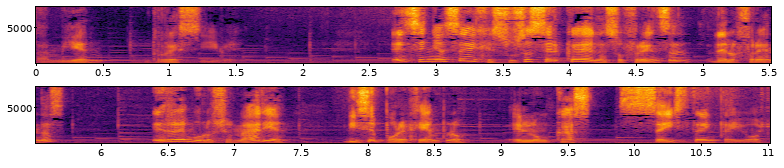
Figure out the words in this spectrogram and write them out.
también recibe. La enseñanza de Jesús acerca de las ofrendas, de las ofrendas es revolucionaria. Dice, por ejemplo, en Lucas 6:38,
